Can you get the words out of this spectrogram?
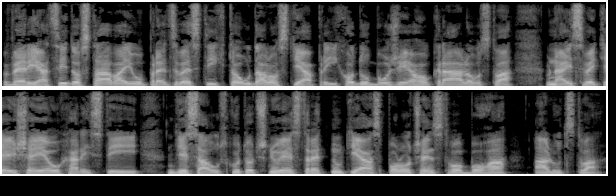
Veriaci dostávajú predzvest týchto udalostí a príchodu Božieho kráľovstva v Najsvetejšej Eucharistii, kde sa uskutočňuje stretnutia a spoločenstvo Boha a ľudstva.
